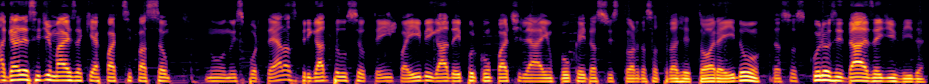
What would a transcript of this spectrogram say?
agradecer demais aqui a participação no, no Esportelas. Obrigado pelo seu tempo aí, obrigado aí por compartilhar aí um pouco aí da sua história, da sua trajetória aí, do, das suas curiosidades aí de vida.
